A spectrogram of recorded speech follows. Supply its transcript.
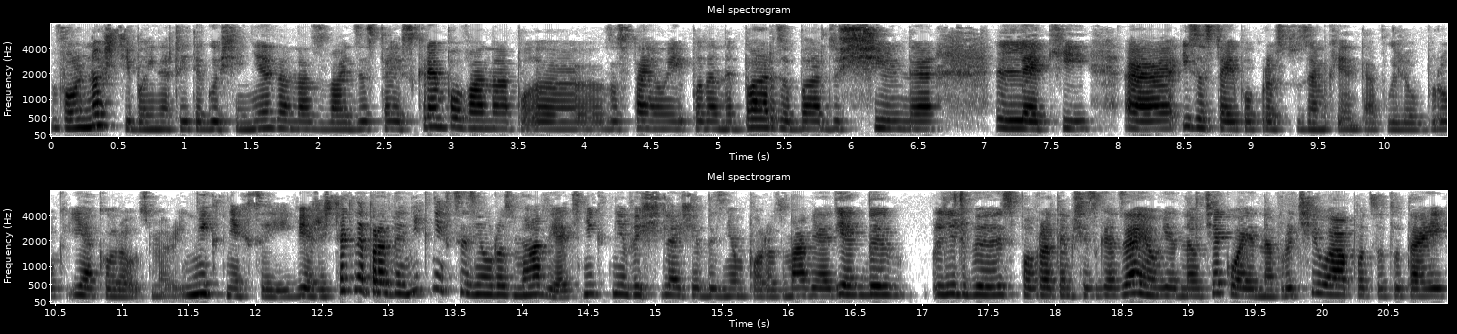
wolności, bo inaczej tego się nie da nazwać, zostaje skrępowana, po, e, zostają jej podane bardzo, bardzo silne leki e, i zostaje po prostu zamknięta w Willowbrook jako Rosemary. Nikt nie chce jej wierzyć. Tak naprawdę nikt nie chce z nią rozmawiać, nikt nie wysila się, by z nią porozmawiać. Jakby liczby z powrotem się zgadzają, jedna uciekła, jedna wróciła, po co tutaj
